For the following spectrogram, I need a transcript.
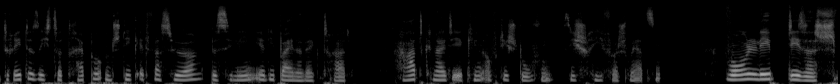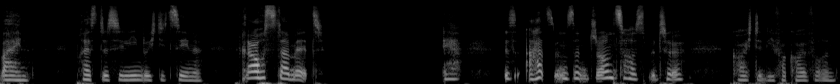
drehte sich zur Treppe und stieg etwas höher, bis Celine ihr die Beine wegtrat. Hart knallte ihr Kinn auf die Stufen. Sie schrie vor Schmerzen. Wo lebt dieses Schwein? presste Celine durch die Zähne. Raus damit! Er ist Arzt im St. John's Hospital, keuchte die Verkäuferin.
